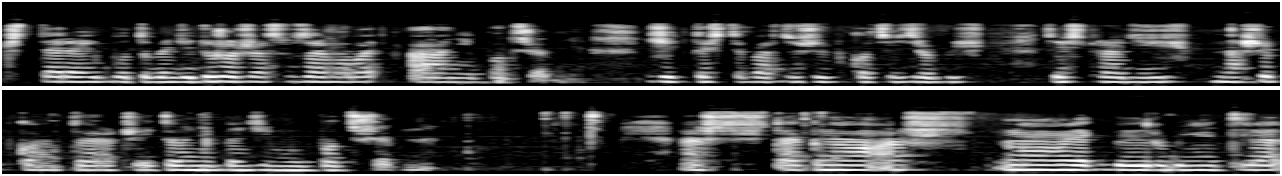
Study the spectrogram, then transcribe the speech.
czterech, bo to będzie dużo czasu zajmować, a niepotrzebnie. Jeśli ktoś chce bardzo szybko coś zrobić, coś sprawdzić na szybko, no to raczej to nie będzie mu potrzebne. Aż tak, no, aż, no, jakby robienie tyle,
